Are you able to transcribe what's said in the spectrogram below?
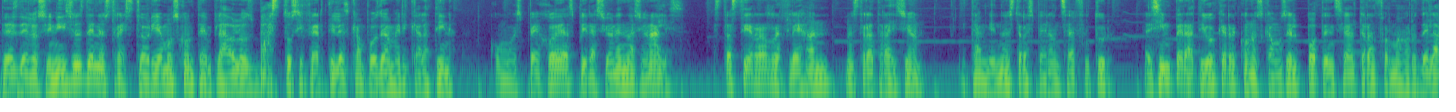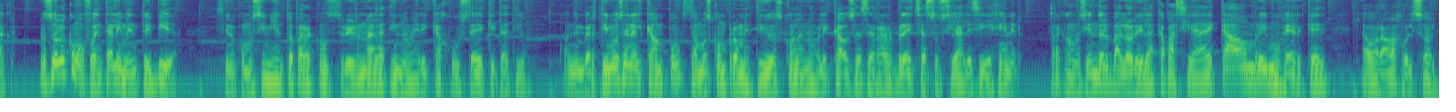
Desde los inicios de nuestra historia hemos contemplado los vastos y fértiles campos de América Latina, como espejo de aspiraciones nacionales. Estas tierras reflejan nuestra tradición y también nuestra esperanza de futuro. Es imperativo que reconozcamos el potencial transformador del agro, no solo como fuente de alimento y vida, sino como cimiento para construir una Latinoamérica justa y equitativa. Cuando invertimos en el campo, estamos comprometidos con la noble causa de cerrar brechas sociales y de género, reconociendo el valor y la capacidad de cada hombre y mujer que labora bajo el sol.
